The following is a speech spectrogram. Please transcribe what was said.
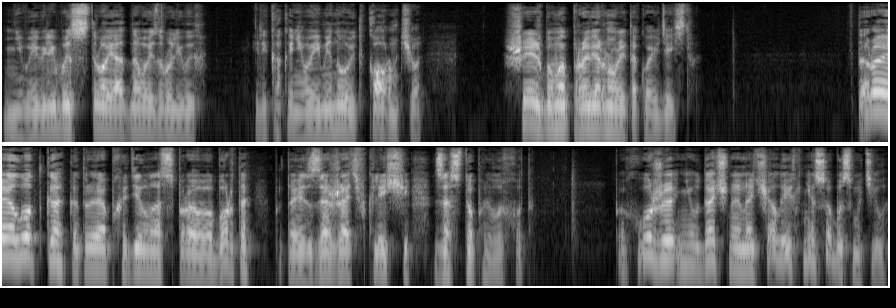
Не вывели бы из строя одного из рулевых, или, как они его именуют, кормчего. Шиш бы мы провернули такое действие. Вторая лодка, которая обходила нас с правого борта, пытаясь зажать в клещи, застопорила ход. Похоже, неудачное начало их не особо смутило.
